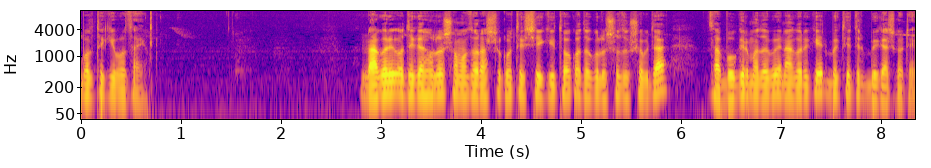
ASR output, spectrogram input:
বলতে কি বোঝায়? নাগরিক অধিকার হলো সমাজ ও রাষ্ট্র কর্তৃক স্বীকৃত কতগুলো সুযোগ সুবিধা যা ভোগের মাধ্যমে নাগরিকের ব্যক্তিত্বের বিকাশ ঘটে।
